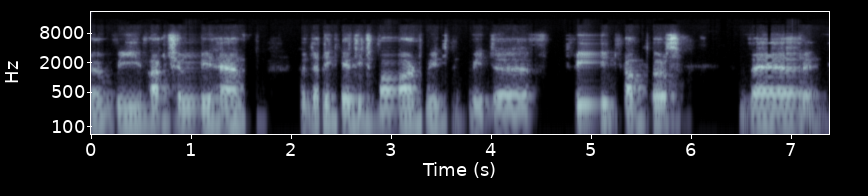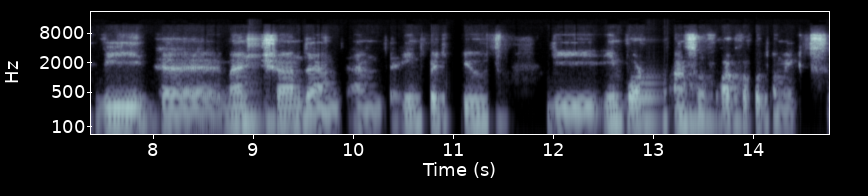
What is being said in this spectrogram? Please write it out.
uh, we actually have a dedicated part with, with three chapters where we uh, mentioned and, and introduced the importance of aquaphotomics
